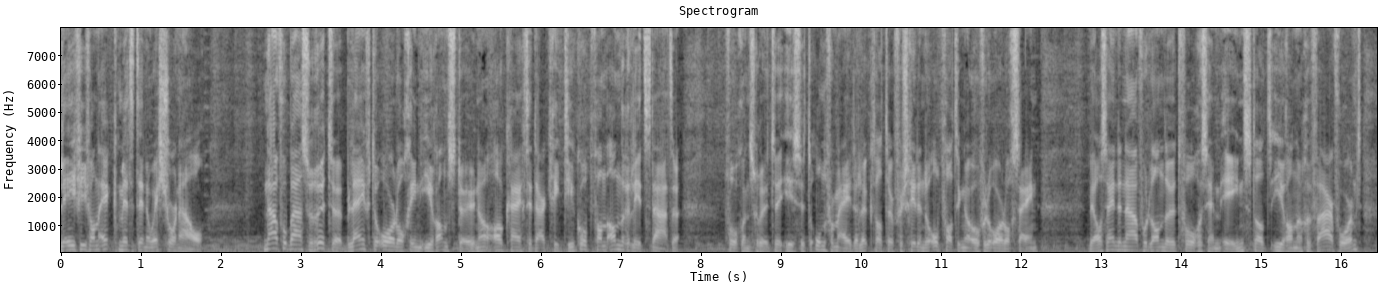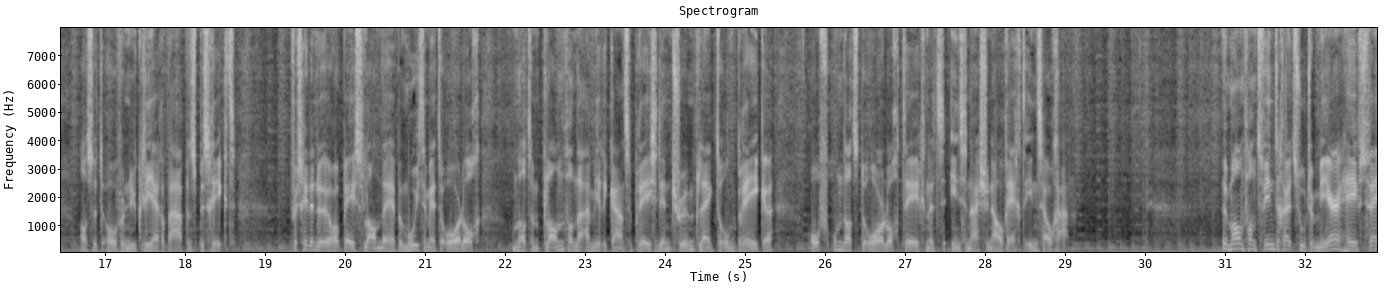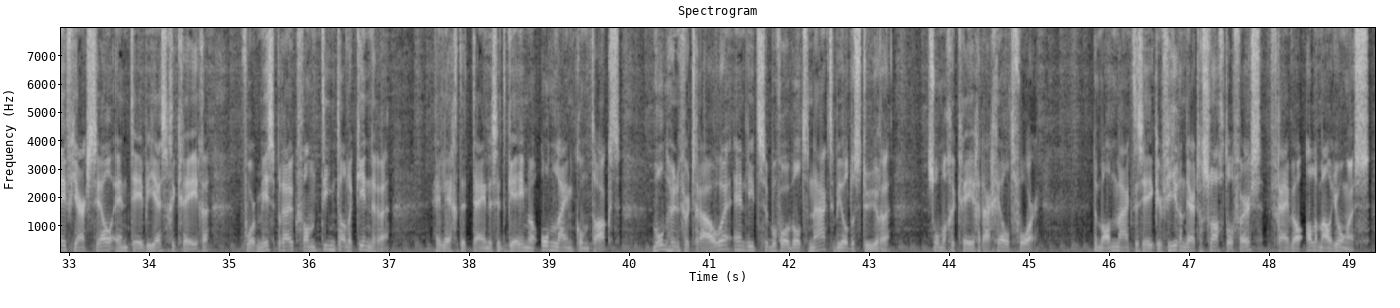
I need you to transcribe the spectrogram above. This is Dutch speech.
Levi van Eck met het NOS-journaal. NAVO-baas Rutte blijft de oorlog in Iran steunen... al krijgt hij daar kritiek op van andere lidstaten. Volgens Rutte is het onvermijdelijk dat er verschillende opvattingen over de oorlog zijn. Wel zijn de NAVO-landen het volgens hem eens dat Iran een gevaar vormt... als het over nucleaire wapens beschikt. Verschillende Europese landen hebben moeite met de oorlog... omdat een plan van de Amerikaanse president Trump lijkt te ontbreken... of omdat de oorlog tegen het internationaal recht in zou gaan. Een man van 20 uit Zoetermeer heeft vijf jaar cel en tbs gekregen... voor misbruik van tientallen kinderen. Hij legde tijdens het gamen online contact, won hun vertrouwen... en liet ze bijvoorbeeld naaktbeelden sturen. Sommigen kregen daar geld voor. De man maakte zeker 34 slachtoffers, vrijwel allemaal jongens.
